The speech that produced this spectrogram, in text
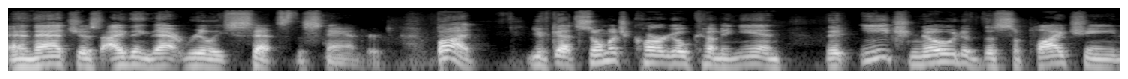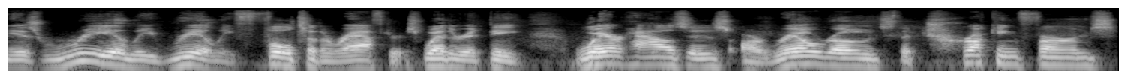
And that just, I think that really sets the standard. But you've got so much cargo coming in that each node of the supply chain is really, really full to the rafters, whether it be warehouses or railroads, the trucking firms,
